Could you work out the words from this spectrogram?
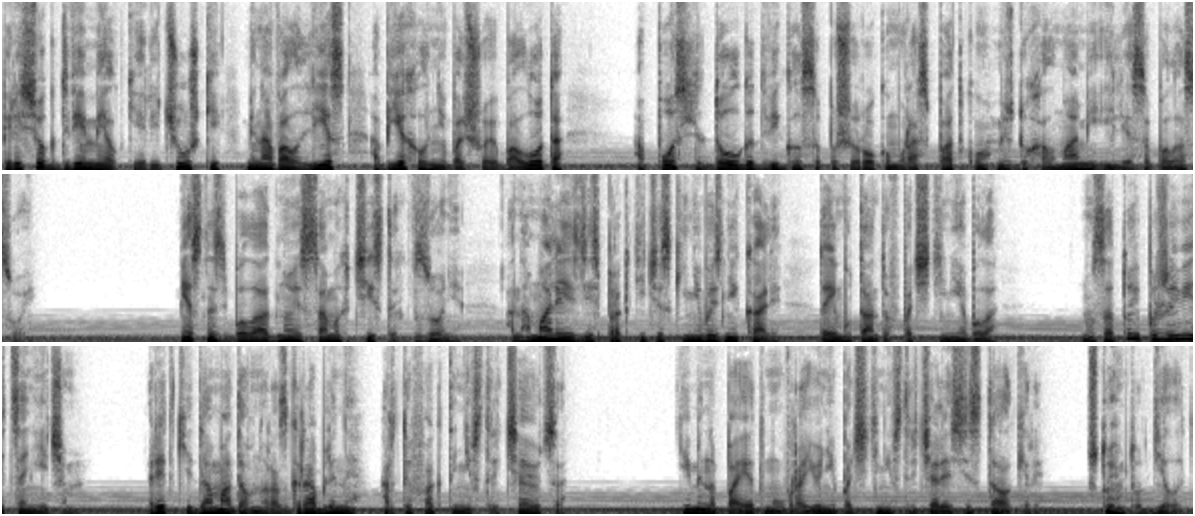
пересек две мелкие речушки, миновал лес, объехал небольшое болото, а после долго двигался по широкому распадку между холмами и лесополосой. Местность была одной из самых чистых в зоне. Аномалии здесь практически не возникали, да и мутантов почти не было. Но зато и поживиться нечем. Редкие дома давно разграблены, артефакты не встречаются. Именно поэтому в районе почти не встречались и сталкеры. Что им тут делать?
